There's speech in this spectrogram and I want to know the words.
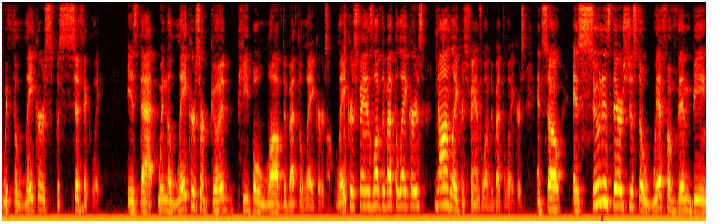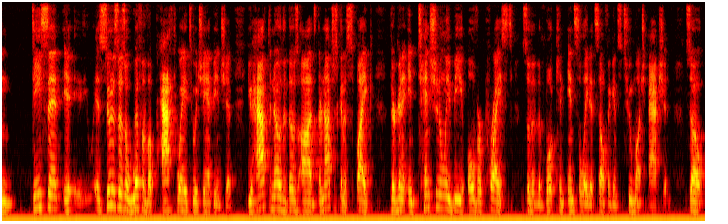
with the Lakers specifically is that when the Lakers are good, people love to bet the Lakers. Lakers fans love to bet the Lakers. Non Lakers fans love to bet the Lakers. And so, as soon as there's just a whiff of them being decent, it, as soon as there's a whiff of a pathway to a championship, you have to know that those odds, they're not just going to spike, they're going to intentionally be overpriced so that the book can insulate itself against too much action. So,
